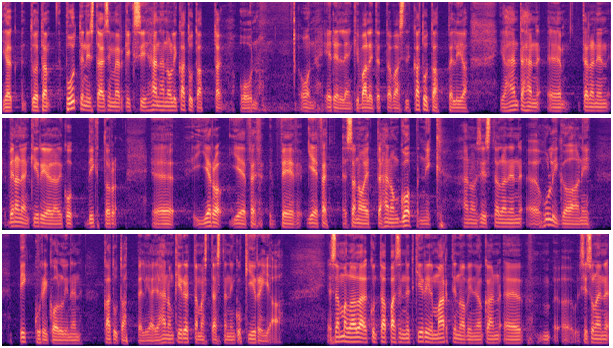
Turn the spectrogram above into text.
Ja tuota, Putinista esimerkiksi, hän oli katutappa, on, on edelleenkin valitettavasti katutappelija. Ja hän tähän tällainen venäläinen kirjailija kuin Viktor Jerojev sanoi, että hän on gopnik. Hän on siis tällainen huligaani, pikkurikollinen katutappelija ja hän on kirjoittamassa tästä niin kuin kirjaa. Ja samalla lailla kun tapasin nyt Kirill Martinovin, joka on, siis olen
